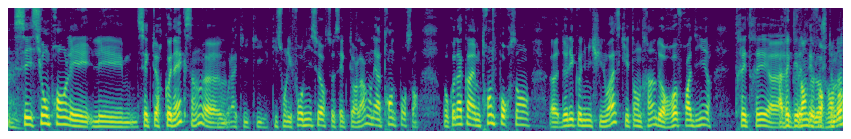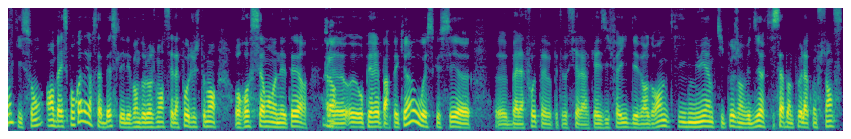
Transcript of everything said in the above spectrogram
Mmh. C'est si on prend les, les secteurs connexes, hein, euh, mmh. voilà, qui, qui, qui, sont les fournisseurs de ce secteur-là, on est à 30%. Donc on a quand même 30% euh, de l'économie chinoise qui est en train de refroidir très très euh, avec des ventes de logements neufs qui sont en baisse. Pourquoi d'ailleurs ça baisse les, les ventes de logements? C'est la faute justement au resserrement monétaire opéré par Pékin ou est-ce que c'est euh, bah, la faute euh, peut-être aussi à la quasi-faillite d'Evergrande qui nuit un petit peu, j'ai envie de dire, qui sape un peu la confiance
